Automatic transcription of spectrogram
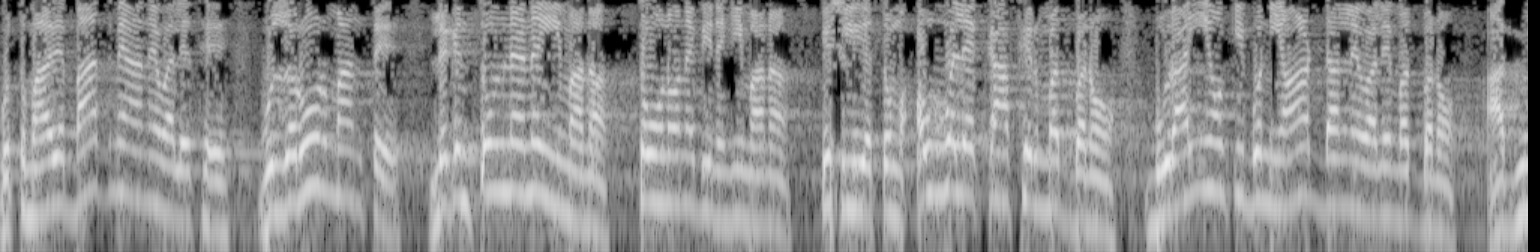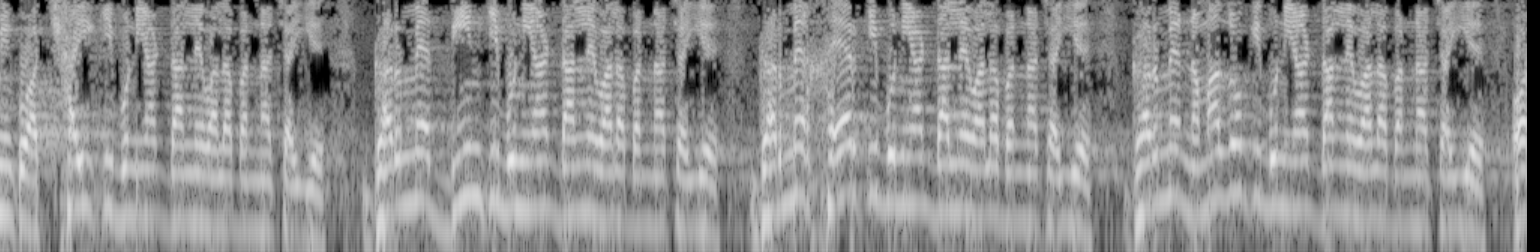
وہ تمہارے بعد میں آنے والے تھے، وہ ضرور مانتے، لیکن تم نے نہیں مانا تو انہوں نے بھی نہیں مانا۔ اس لیے تم اول کافر مت بنو، برائیوں کی بنیاد ڈالنے والے مت بنو۔ آدمی کو اچھائی کی بنیاد ڈالنے والا بننا چاہیے، گھر میں دین کی بنیاد ڈالنے والا بننا چاہیے، گھر میں خیر کی بنیاد ڈالنے والا بننا چاہیے، گھر میں نمازوں کی بنیاد ڈالنے والا بننا چاہیے اور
